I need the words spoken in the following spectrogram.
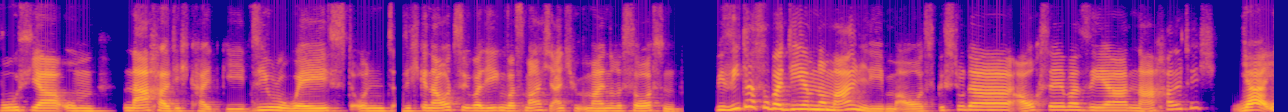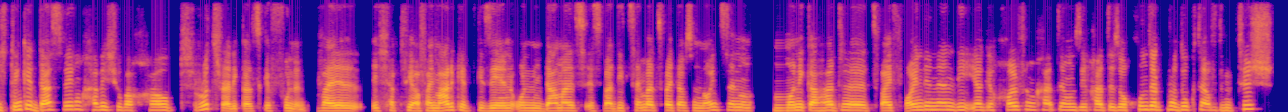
wo es ja um Nachhaltigkeit geht, Zero Waste und sich genau zu überlegen, was mache ich eigentlich mit meinen Ressourcen. Wie sieht das so bei dir im normalen Leben aus? Bist du da auch selber sehr nachhaltig? Ja, ich denke, deswegen habe ich überhaupt Roots Radicals gefunden, weil ich habe sie auf einem Market gesehen und damals, es war Dezember 2019 und Monika hatte zwei Freundinnen, die ihr geholfen hatten und sie hatte so 100 Produkte auf dem Tisch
